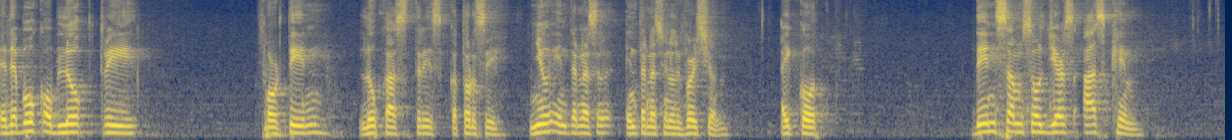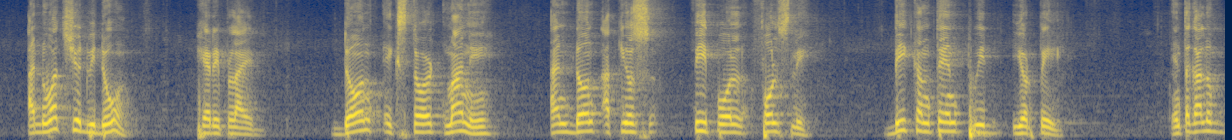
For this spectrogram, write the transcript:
In the book of Luke 3:14, Lucas 3:14, New International International Version, I quote, Then some soldiers asked him, And what should we do? He replied, Don't extort money and don't accuse people falsely. Be content with your pay. In Tagalog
